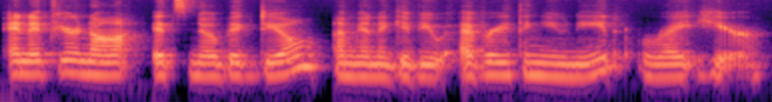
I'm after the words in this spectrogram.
And if you're not, it's no big deal. I'm going to give you everything you need right here.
